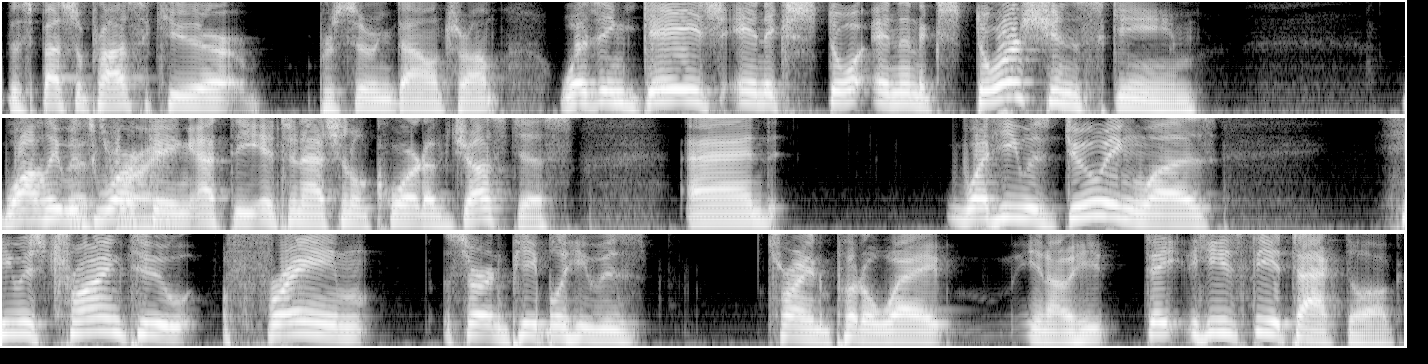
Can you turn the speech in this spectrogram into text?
the special prosecutor pursuing Donald Trump, was engaged in extor- in an extortion scheme while he was That's working right. at the International Court of Justice, and what he was doing was he was trying to frame certain people he was trying to put away. You know, he they, he's the attack dog.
